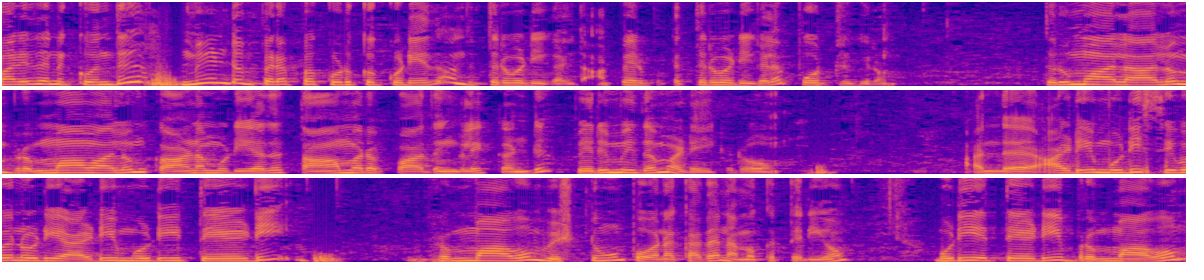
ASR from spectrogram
மனிதனுக்கு வந்து மீண்டும் பிறப்பை கொடுக்கக்கூடியது அந்த திருவடிகள் தான். அப்பேற்பட்ட திருவடிகளை போற்றுகிறோம். திருமாலாலும் பிரம்மாவாலும் காண முடியாத தாமர பாதங்களை கண்டு பெருமிதம் அடைகிறோம். அந்த அடிமுடி சிவனுடைய அடிமுடி தேடி பிரம்மாவும் விஷ்ணுவும் போன கதை நமக்கு தெரியும். முடியை தேடி பிரம்மாவும்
